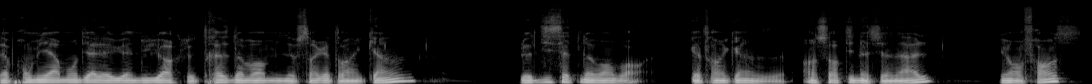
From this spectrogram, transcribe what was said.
La première mondiale a eu à New York le 13 novembre 1995, le 17 novembre 1995 en sortie nationale et en France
